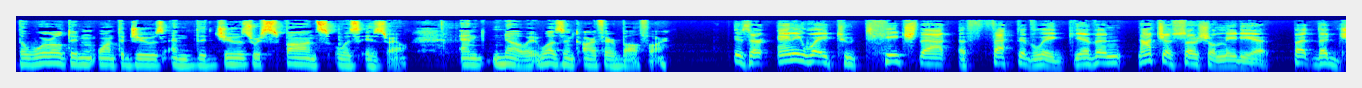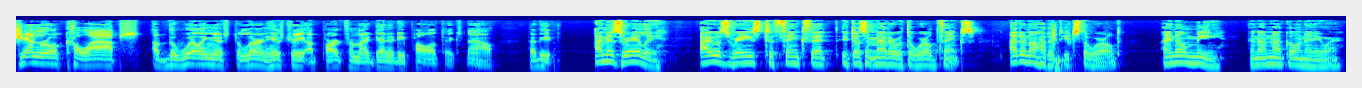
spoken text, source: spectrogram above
The world didn't want the Jews, and the Jews' response was Israel. And no, it wasn't Arthur Balfour. Is there any way to teach that effectively given not just social media but the general collapse of the willingness to learn history apart from identity politics now? Have you? I'm israeli. I was raised to think that it doesn't matter what the world thinks. I don't know how to teach the world. I know me and i'm not going anywhere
